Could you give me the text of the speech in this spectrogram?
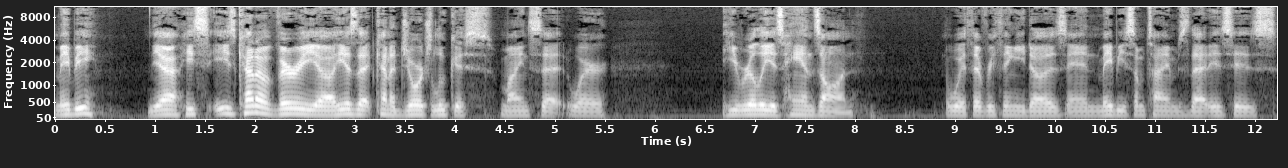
maybe. Yeah, he's he's kind of very uh, he has that kind of George Lucas mindset where he really is hands on with everything he does, and maybe sometimes that is his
